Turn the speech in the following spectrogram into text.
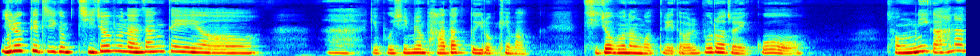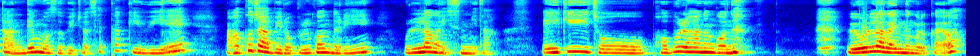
이렇게 지금 지저분한 상태예요. 아, 이게 보시면 바닥도 이렇게 막 지저분한 것들이 널브러져 있고 정리가 하나도 안 된 모습이죠. 세탁기 위에 마구잡이로 물건들이 올라가 있습니다. 애기 저 버블 하는 거는 왜 올라가 있는 걸까요?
